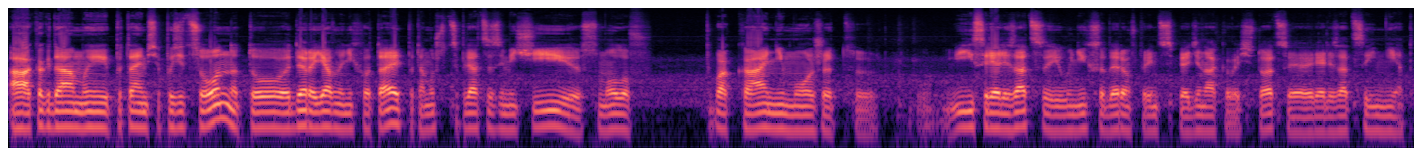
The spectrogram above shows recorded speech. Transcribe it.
А когда мы пытаемся позиционно, то Эдера явно не хватает, потому что цепляться за мячи Смолов пока не может. И с реализацией у них с Эдером, в принципе, одинаковая ситуация, реализации нет.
